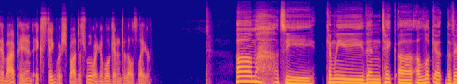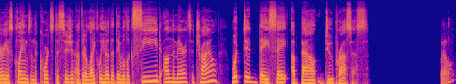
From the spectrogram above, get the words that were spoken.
in my opinion, extinguished by this ruling, and we'll get into those later. Um, let's see. Can we then take a, a, look at the various claims in the court's decision of their likelihood that they will exceed on the merits at trial? What did they say about due process? Well,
